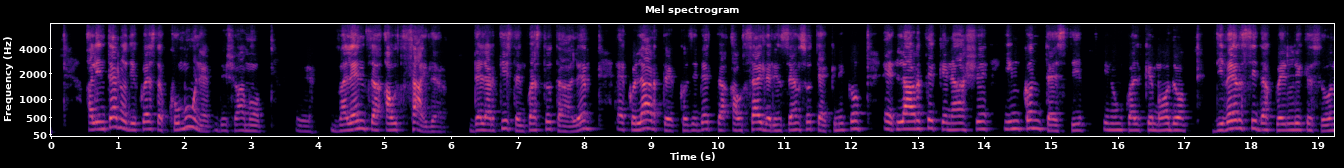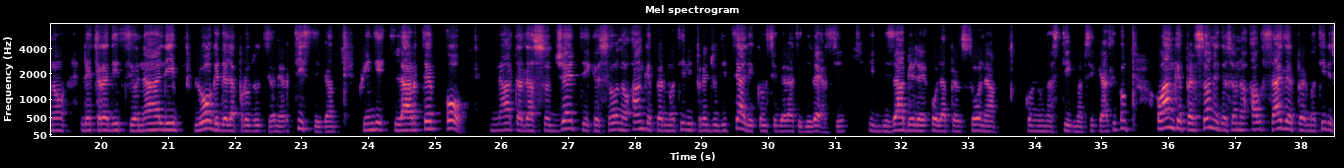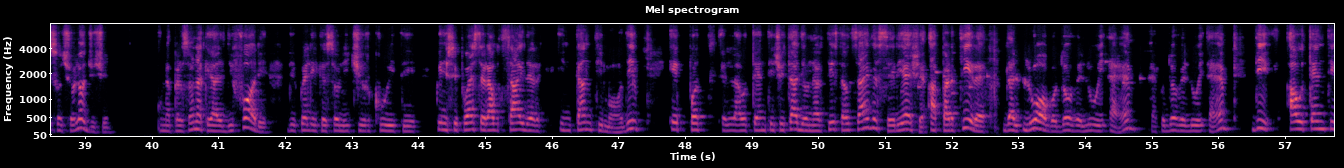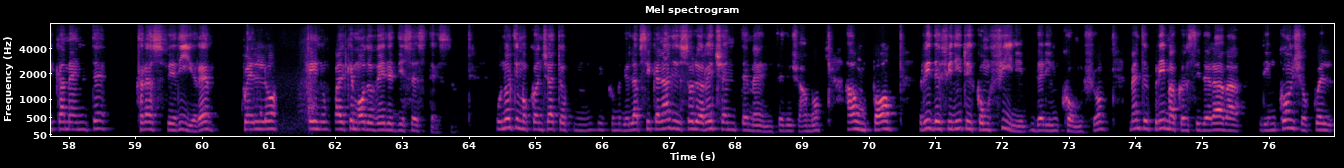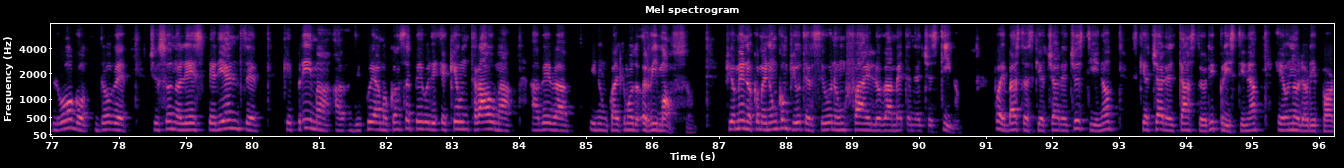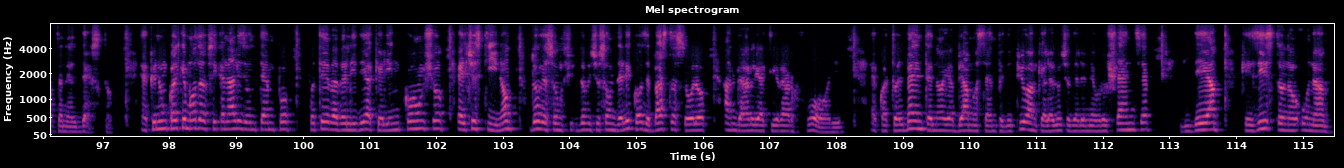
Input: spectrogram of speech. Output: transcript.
all'interno di questa comune, diciamo, eh, valenza outsider dell'artista in questo tale, ecco l'arte cosiddetta outsider in senso tecnico è l'arte che nasce in contesti in un qualche modo diversi da quelli che sono le tradizionali luoghi della produzione artistica. Quindi l'arte o nata da soggetti che sono anche per motivi pregiudiziali considerati diversi, il disabile o la persona con una stigma psichiatrico, o anche persone che sono outsider per motivi sociologici, una persona che è al di fuori di quelli che sono i circuiti, quindi si può essere outsider in tanti modi e pot- l'autenticità di un artista outsider se riesce a partire dal luogo dove lui è, ecco dove lui è, di autenticamente trasferire quello che in un qualche modo vede di se stesso. Un ultimo concetto, come dire, la psicanalisi solo recentemente, diciamo, ha un po' ridefinito i confini dell'inconscio, mentre prima considerava l'inconscio quel luogo dove ci sono le esperienze che prima di cui eravamo consapevoli e che un trauma aveva in un qualche modo rimosso. Più o meno come in un computer, se uno un file lo va a mettere nel cestino poi basta schiacciare il cestino, schiacciare il tasto ripristina e uno lo riporta nel desktop. Ecco, in un qualche modo la psicanalisi un tempo poteva avere l'idea che l'inconscio è il cestino dove, son, dove ci sono delle cose, basta solo andarle a tirar fuori. Ecco, attualmente noi abbiamo sempre di più, anche alla luce delle neuroscienze, l'idea che esistono una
